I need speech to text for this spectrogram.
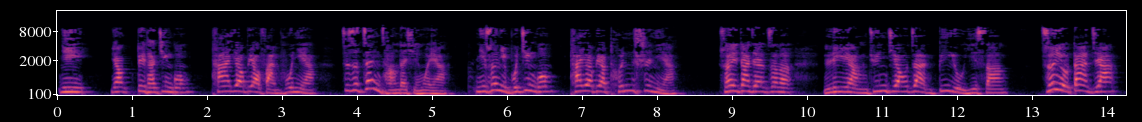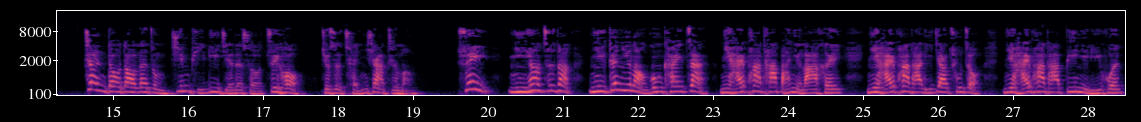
你要对他进攻。他要不要反扑你啊？这是正常的行为啊！你说你不进攻，他要不要吞噬你啊？所以大家知道，两军交战必有一伤，只有大家战斗到那种精疲力竭的时候，最后就是城下之盟。所以你要知道，你跟你老公开战，你还怕他把你拉黑，你还怕他离家出走，你还怕他逼你离婚，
